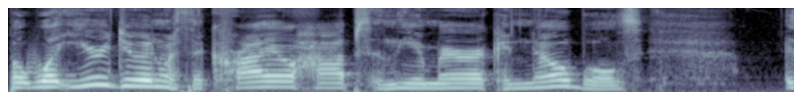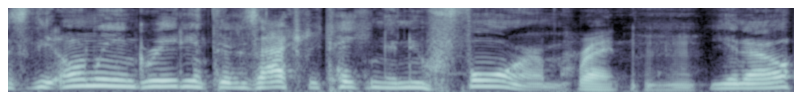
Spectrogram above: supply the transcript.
But what you're doing with the cryo hops and the American nobles is the only ingredient that is actually taking a new form Right. Mm-hmm. you know,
